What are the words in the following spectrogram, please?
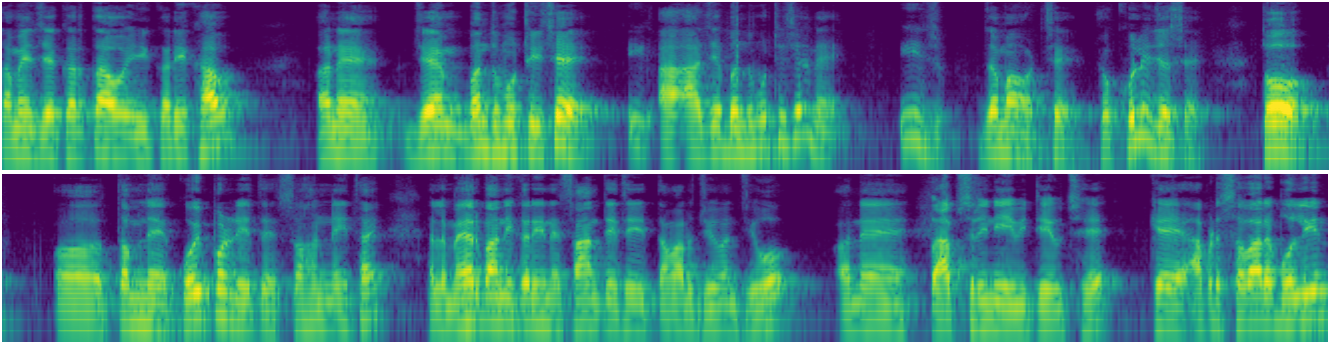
તમે જે કરતા હોય એ કરી ખાઓ અને જેમ બંધમુઠ્ઠી છે એ આ આ જે બંધમુઠ્ઠી છે ને એ જ જમાવટ છે. જો ખુલી જશે, તો તમને કોઈ પણ રીતે સહન નહીં થાય. એટલે મહેરબાની કરીને શાંતિથી તમારું જીવન જીવો. અને આપશ્રીની એવી ટેવ છે કે આપણે સવારે બોલીને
